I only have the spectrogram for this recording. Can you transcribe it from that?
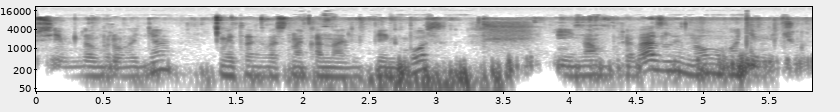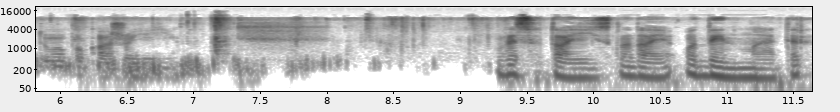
Усім доброго дня! Вітаю вас на каналі Pink Boss. І нам привезли нову годівничку, тому покажу її. Висота її складає 1 метр,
